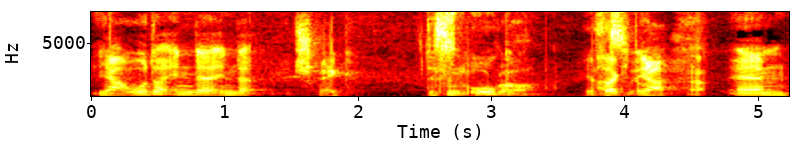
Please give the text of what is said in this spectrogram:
Ja, oder in der, in der Shrek. Das, das sind Oger. Oger. Ja, sag also, ja. ja. Ähm,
